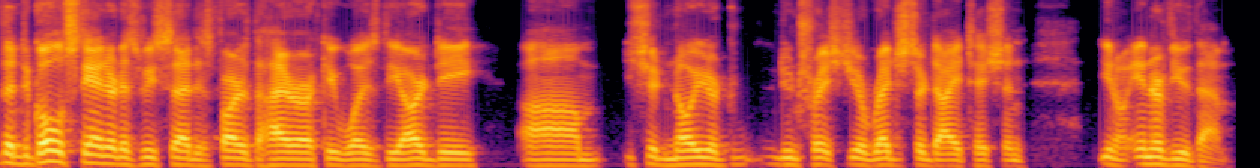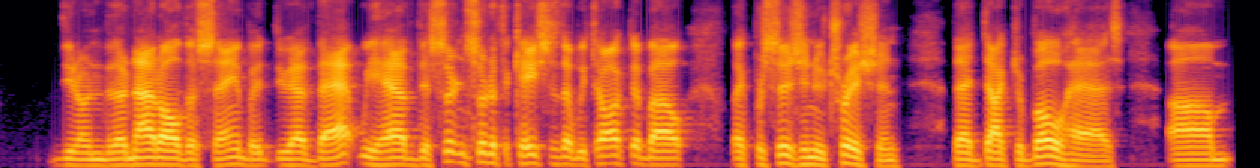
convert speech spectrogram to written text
the, the gold standard, as we said, as far as the hierarchy was the RD. Um, you should know your nutrition, your registered dietitian, you know, interview them. You know, they're not all the same, but you have that. We have the certain certifications that we talked about, like precision nutrition that Dr. Bo has. Um,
